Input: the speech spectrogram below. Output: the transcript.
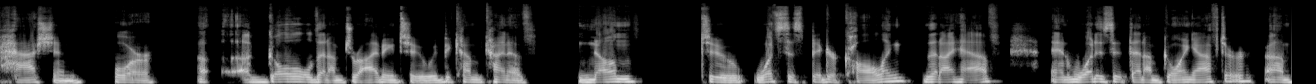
passion or a, a goal that I'm driving to. We become kind of numb to what's this bigger calling that I have and what is it that I'm going after. Um,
